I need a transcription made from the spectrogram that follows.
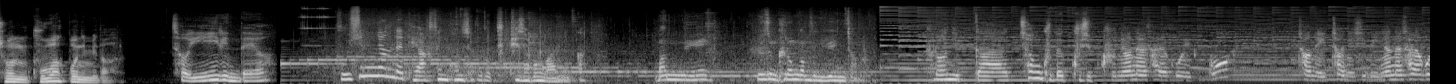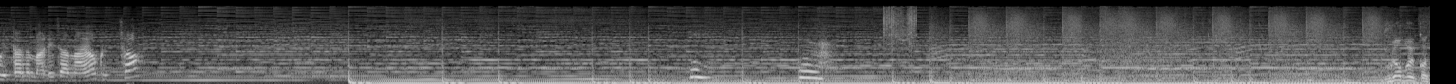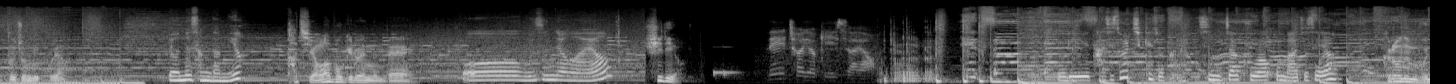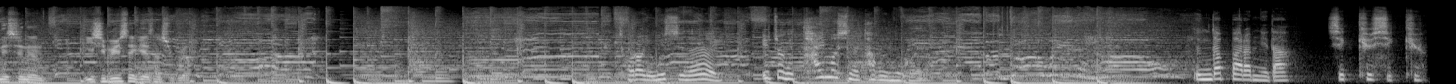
전 9학번입니다. 저 2일인데요. 90년대 대학생 컨셉으로 부캐 잡은 거 아닐까? 맞네. 요즘 그런 감성 유행이잖아. 그러니까 1999년에 살고 있고 저는 2022년에 살고 있다는 말이잖아요. 그쵸? 물어볼 것도 좀 있고요. 연애 상담이요? 같이 영화 보기로 했는데 오, 무슨 영화요? 쉬리요. 네, 저 여기 있어요. 우리 다시 솔직해져봐요. 진짜 9학번 맞으세요? 그러는 문희 씨는 21세기에 사시고요. 저랑 용희 씨는 일종의 타임머신을 타고 있는 거예요. 응답 바랍니다. CQ, CQ.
